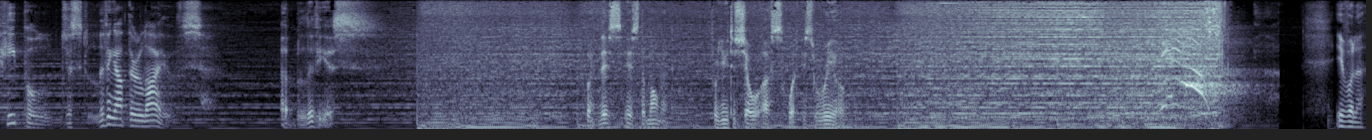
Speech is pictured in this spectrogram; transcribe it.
people just living out their lives, oblivious. But this is the moment for you to show us what is real. Et voilà,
